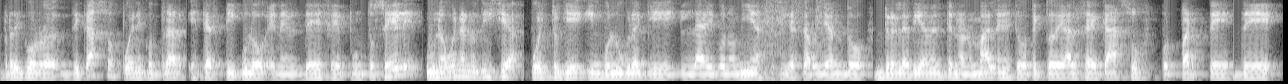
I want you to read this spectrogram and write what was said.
récord de casos. Pueden encontrar este artículo en el df.cl. Una buena noticia puesto que involucra que la economía se siga desarrollando relativamente normal en este contexto de alza de casos por parte de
